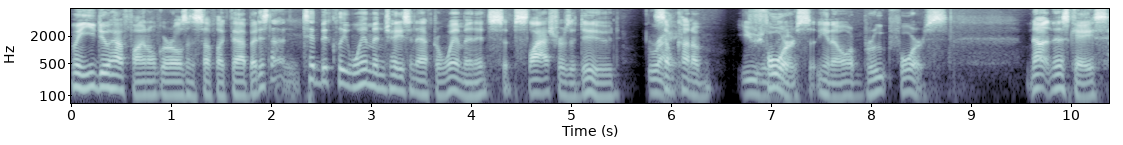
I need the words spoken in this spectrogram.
I mean, you do have final girls and stuff like that, but it's not typically women chasing after women. It's a slasher as a dude, some kind of Usually. force, you know, a brute force. Not in this case,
